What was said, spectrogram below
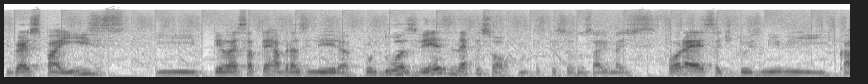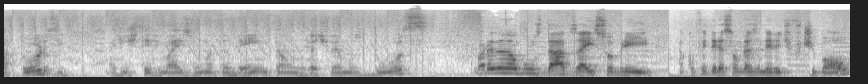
diversos países e pela essa terra brasileira por duas vezes, né, pessoal? Muitas pessoas não sabem, mas fora essa de 2014, a gente teve mais uma também, então já tivemos duas. Agora dando alguns dados aí sobre a Confederação Brasileira de Futebol.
